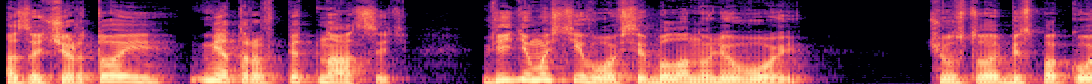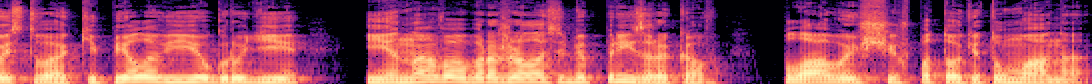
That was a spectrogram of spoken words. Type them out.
а за чертой метров 15 видимость и вовсе была нулевой. Чувство беспокойства кипело в ее груди, и она воображала себе призраков, плавающих в потоке тумана.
